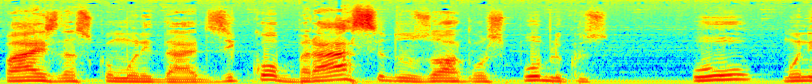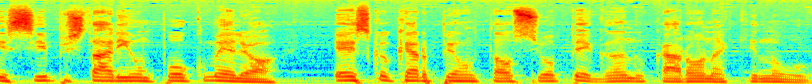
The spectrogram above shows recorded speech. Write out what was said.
faz nas comunidades e cobrasse dos órgãos públicos o município estaria um pouco melhor. É isso que eu quero perguntar ao senhor, pegando carona aqui no,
